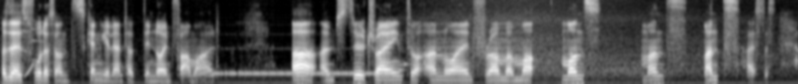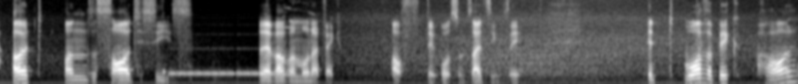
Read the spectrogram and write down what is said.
Also er ist froh, dass er uns kennengelernt hat, den neuen Farmer halt. Ah, I'm still trying to unwind from a mo month, month, month heißt es, out on the salty seas. Er war über einen Monat weg. Auf der großen salzigen See. It was a big haul.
